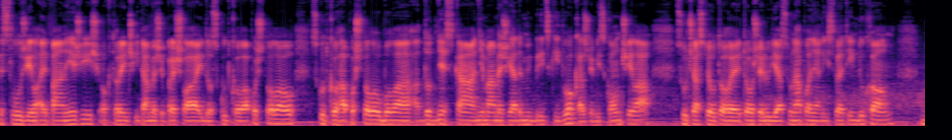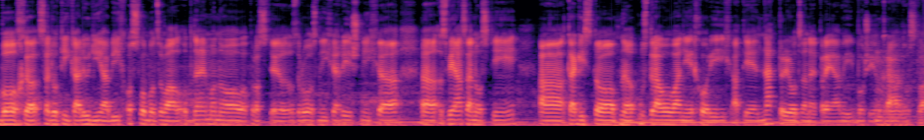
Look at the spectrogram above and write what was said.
slúžil aj pán Ježiš, o ktorej čítame, že prešla aj do skutkov apoštolov. Skutkov apoštolov bola a do dneska nemáme žiaden biblický dôkaz, že by skončila. Súčasťou toho je to, že ľudia sú naplňaní Svetým duchom. Boh sa dotýka ľudí, aby ich oslobodzoval od démonov, proste z rôznych hriešných e, zviazaností a takisto uzdravovanie chorých a tie nadprirodzené prejavy Božieho mhm. kráľovstva.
